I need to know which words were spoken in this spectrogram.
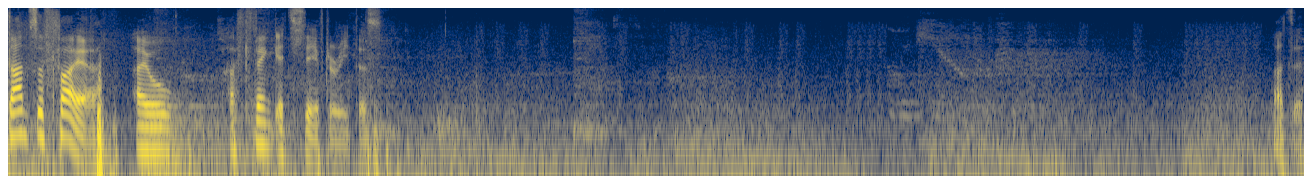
Dance of Fire. I will... I think it's safe to read this. That's it.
